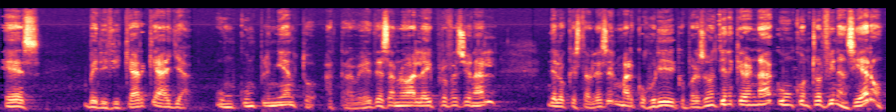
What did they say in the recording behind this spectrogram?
es verificar que haya un cumplimiento a través de esa nueva ley profesional de lo que establece el marco jurídico. Por eso no tiene que ver nada con un control financiero.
